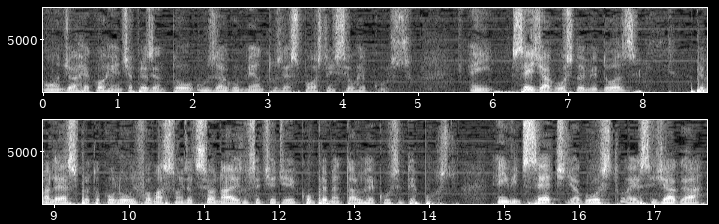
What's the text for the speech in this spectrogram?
onde a recorrente apresentou os argumentos expostos em seu recurso. Em 6 de agosto de 2012, a Prima Leste protocolou informações adicionais no sentido de complementar o recurso interposto. Em 27 de agosto, a SGH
